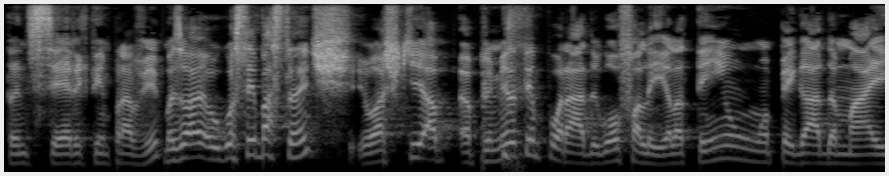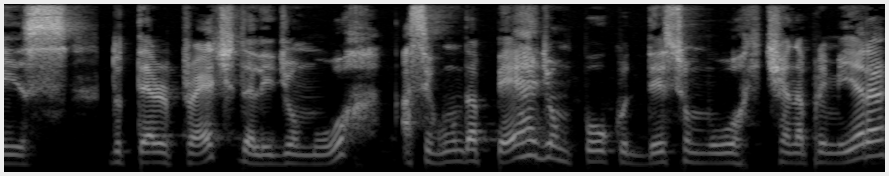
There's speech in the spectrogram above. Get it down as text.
tanto de série que tem pra ver. Mas eu, eu gostei bastante. Eu acho que a, a primeira temporada, igual eu falei, ela tem uma pegada mais do Terry Pratchett ali de humor. A segunda perde um pouco desse humor que tinha na primeira,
